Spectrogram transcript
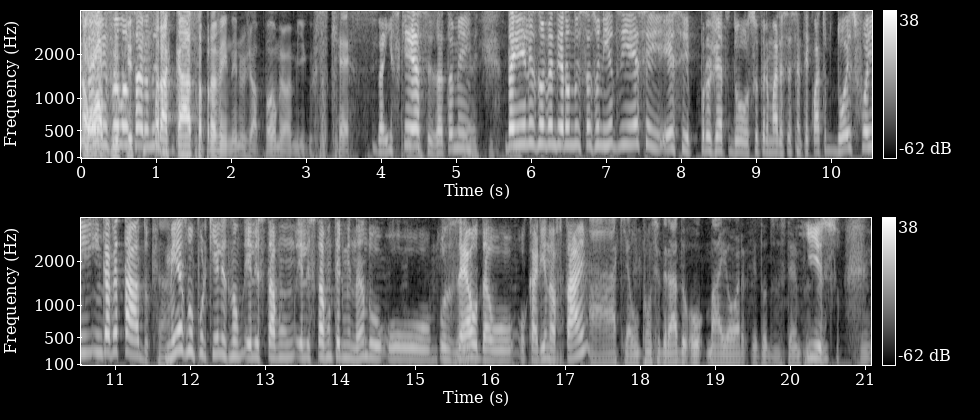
Ah, óbvio, porque se fracassa para vender no Japão, meu amigo, esquece. Daí esquece, exatamente. Esquece, Daí eles não venderam nos Estados Unidos e esse, esse projeto do Super Mario 64 2 foi engavetado. Tá. Mesmo porque eles não eles estavam eles estavam terminando o, o Zelda, o Ocarina of Time. Ah, que é o considerado o maior de todos os tempos. Né? Isso, né?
